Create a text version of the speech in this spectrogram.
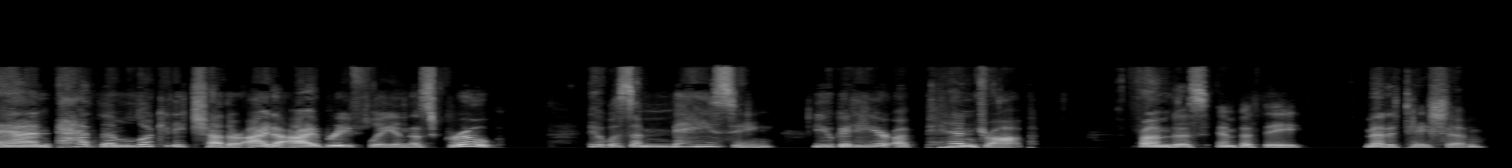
and had them look at each other eye to eye briefly in this group, it was amazing. You could hear a pin drop from this empathy meditation.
